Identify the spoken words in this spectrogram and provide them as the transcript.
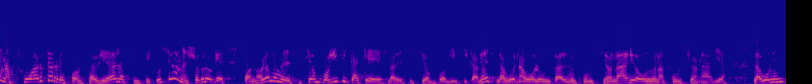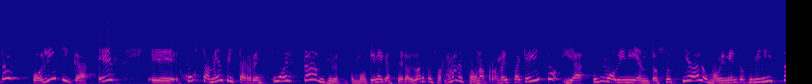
una fuerte responsabilidad de las instituciones. Yo creo que cuando hablamos de decisión política, ¿qué es la decisión política? No es la buena voluntad de un funcionario o de una funcionaria. La voluntad política es eh, justamente esta respuesta, como tiene que hacer Alberto Fernández, a una promesa que hizo y a un movimiento social, un movimiento feminista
